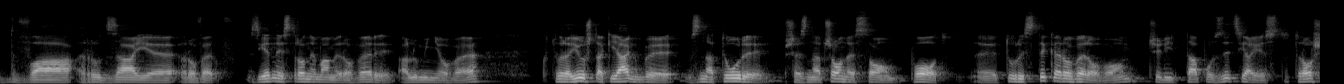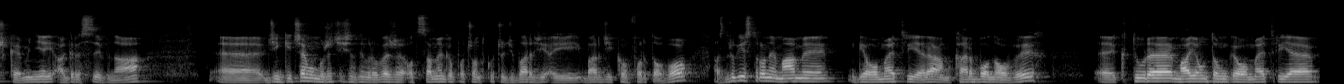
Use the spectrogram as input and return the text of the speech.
dwa rodzaje rowerów. Z jednej strony mamy rowery aluminiowe, które już tak jakby z natury przeznaczone są pod e, turystykę rowerową, czyli ta pozycja jest troszkę mniej agresywna, e, dzięki czemu możecie się na tym rowerze od samego początku czuć bardziej, bardziej komfortowo. A z drugiej strony mamy geometrię ram karbonowych, e, które mają tą geometrię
